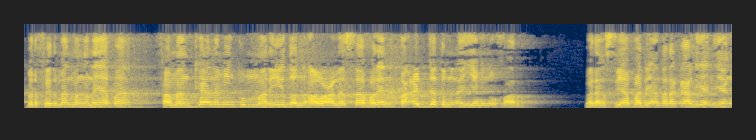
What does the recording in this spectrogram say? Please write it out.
berfirman mengenai apa? "Faman kana minkum maridan aw 'ala safarin fa'iddatun min ayyamin ukhra." Barang siapa di antara kalian yang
